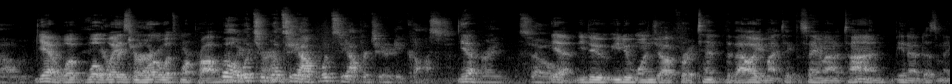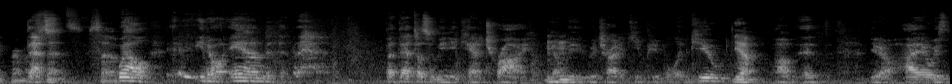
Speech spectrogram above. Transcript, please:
um, Yeah. What what weighs return. more? What's more profitable? well, what's, what's the, op- what's the opportunity cost? Yeah. Right? So. Yeah, you do you do one job for a tenth the value might take the same amount of time. You know, it doesn't make very much sense. So Well, you know, and, but that doesn't mean you can't try. You know, Mhm. we, we try to keep people in queue. yeah, Um, it, you know, I always,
